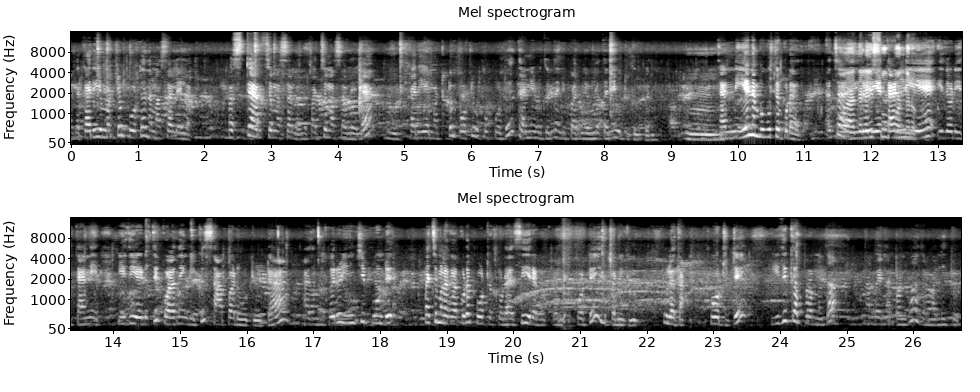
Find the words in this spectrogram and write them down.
அந்த கறியை மட்டும் போட்டு அந்த மசாலையில். ஃபஸ்ட்டு அரைச்ச மசாலா அந்த பச்சை மசாலையில் கறியை மட்டும் போட்டு உப்பு போட்டு தண்ணி ஊற்றிருந்தா இங்கே பாருங்க எவ்வளோ தண்ணி விட்டுருக்குது பாருங்க தண்ணியே நம்ம ஊற்றக்கூடாது ஆச்சா இதோடைய தண்ணியே இதோடைய தண்ணி. இது எடுத்து குழந்தைங்களுக்கு சாப்பாடு ஊட்டி விட்டா அது வெறும் இஞ்சி பூண்டு பச்சை மிளகாய் கூட போட்டுக்கூடாது சீரகம் போட்டு- போட்டு இது பண்ணிக்கணும். இவ்வளோதான் போட்டுட்டு இதுக்கப்புறமா தான் நம்ம என்ன பண்ணுறோம் அந்த மல்லித்தூள்.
